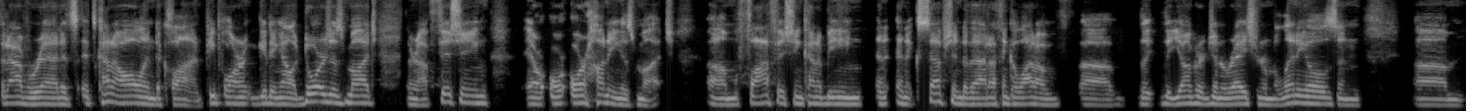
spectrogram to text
that I've read, it's it's kind of all in decline. People aren't getting outdoors as much. They're not fishing or, or, or hunting as much um, fly fishing kind of being an, an, exception to that. I think a lot of uh, the the younger generation or millennials and um,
